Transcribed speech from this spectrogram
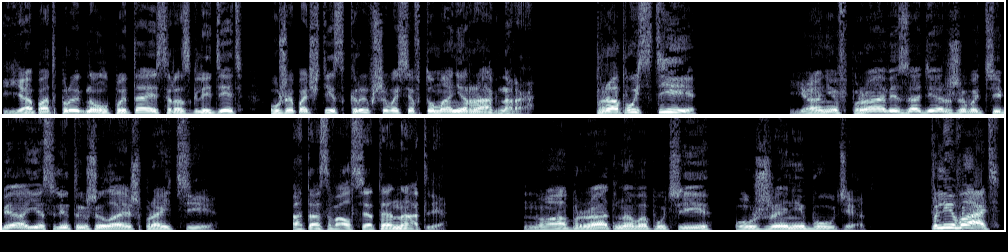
Я подпрыгнул, пытаясь разглядеть уже почти скрывшегося в тумане Рагнара. «Пропусти!» «Я не вправе задерживать тебя, если ты желаешь пройти», — отозвался Тенатли. «Но обратного пути уже не будет». «Плевать!»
